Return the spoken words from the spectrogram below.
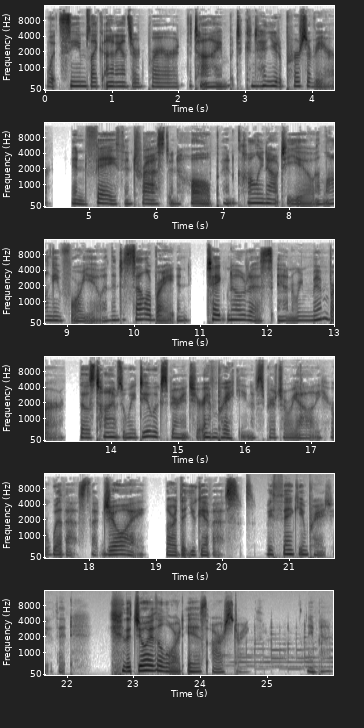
what seems like unanswered prayer at the time, but to continue to persevere in faith and trust and hope and calling out to you and longing for you, and then to celebrate and take notice and remember those times when we do experience your inbreaking of spiritual reality here with us, that joy, Lord, that you give us. We thank you and praise you that the joy of the Lord is our strength. Amen.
